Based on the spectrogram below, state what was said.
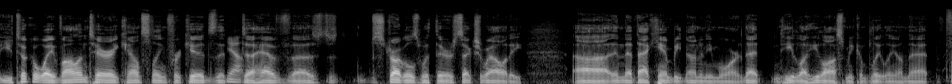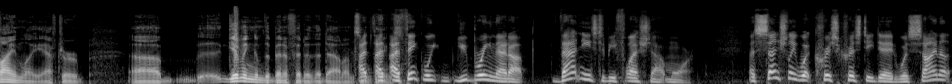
you took away voluntary counseling for kids that yeah. uh, have uh, struggles with their sexuality, uh, and that that can't be done anymore. That he he lost me completely on that. Finally, after uh, giving him the benefit of the doubt on some I, I think we, you bring that up. That needs to be fleshed out more. Essentially, what Chris Christie did was sign a,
